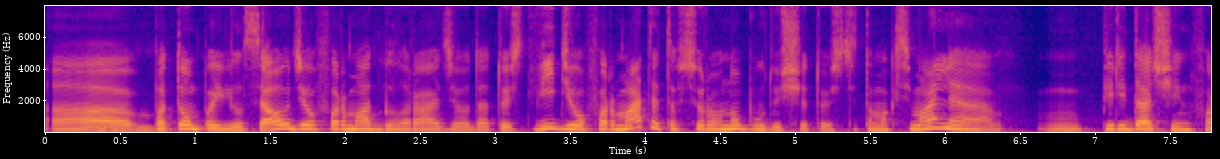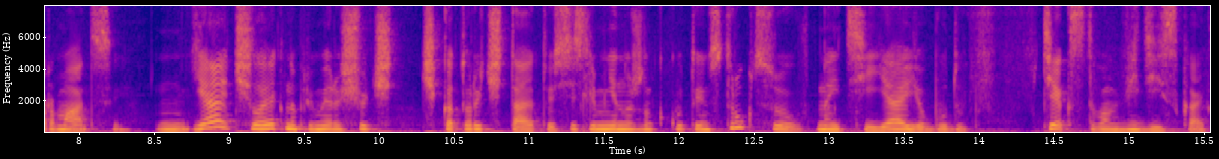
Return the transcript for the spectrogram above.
Mm-hmm. Потом появился аудиоформат, был радио, да, то есть видеоформат это все равно будущее, то есть это максимальная передача информации. Я человек, например, еще который читает, то есть если мне нужно какую-то инструкцию найти, я ее буду текстовом виде искать.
